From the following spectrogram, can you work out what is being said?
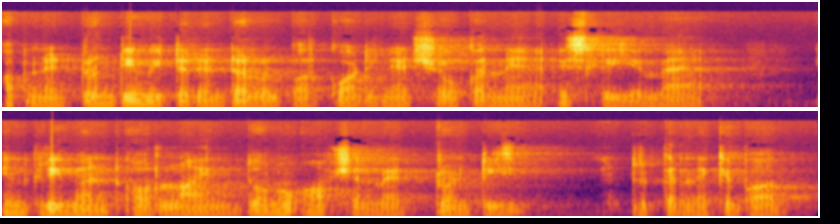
अपने 20 मीटर इंटरवल पर कोऑर्डिनेट शो करने हैं, इसलिए मैं इंक्रीमेंट और लाइन दोनों ऑप्शन में 20 इंटर करने के बाद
